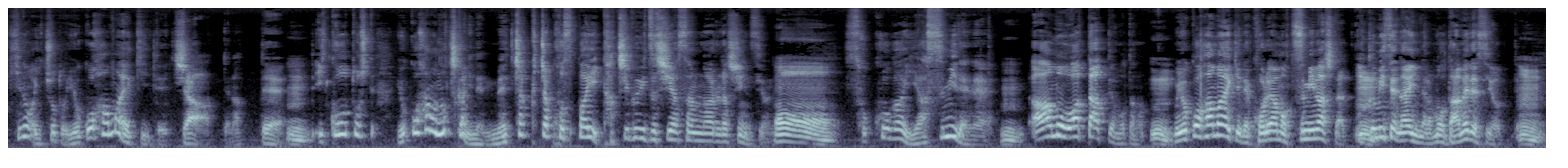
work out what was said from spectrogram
昨日ちょっと横浜駅でじゃあってなって、うん行こうとして、横浜の地下にね、めちゃくちゃコスパいい立ち食い寿司屋さんがあるらしいんですよね。おー。そこが休みでね、うん。ああ、もう終わったって思ったの。うん横浜駅でこれはもう積みました。うん行く店ないんならもうダメですよって。うん。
